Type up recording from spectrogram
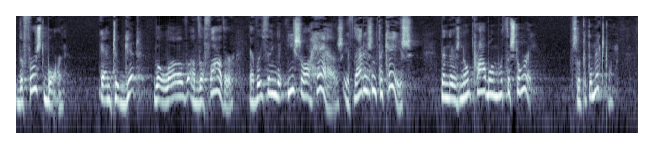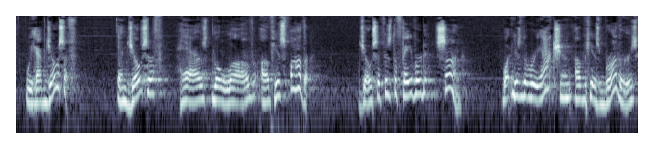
the firstborn and to get the love of the father, everything that Esau has, if that isn't the case, then there's no problem with the story. Let's look at the next one. We have Joseph. And Joseph has the love of his father. Joseph is the favored son. What is the reaction of his brothers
